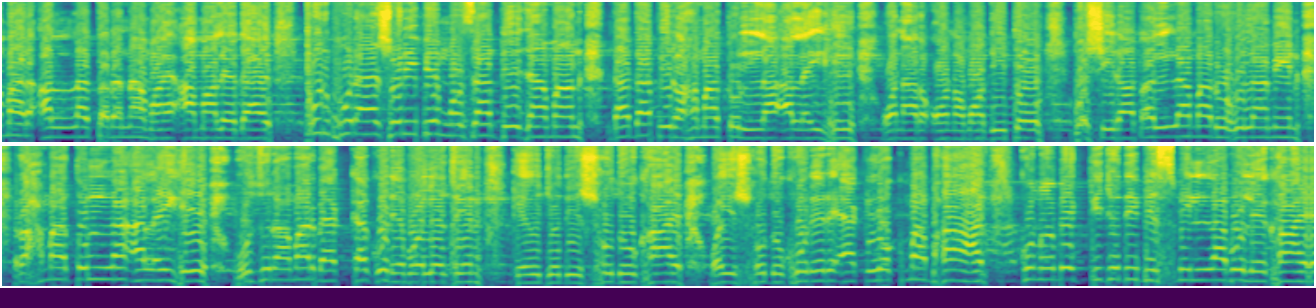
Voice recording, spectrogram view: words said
আমার আল্লাহ তারা নামায় আমালে দেয়। ফুরফুরা শরীফে মোসাদে জামান দাদাপি রহমাতুল্লাহ আলাইহে ওনার অনুমোদিত। বসিরাত আল্লামা রুহুল আমিন রহমাতুল্লাহ আলাইহে, হুজুর আমার ব্যাখ্যা করে বলেছেন, কেউ যদি শুধু খায়, ওই সুদখোরের এক লোকমা ভাত, কোনো ব্যক্তি যদি বিসমিল্লা বলে খায়,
